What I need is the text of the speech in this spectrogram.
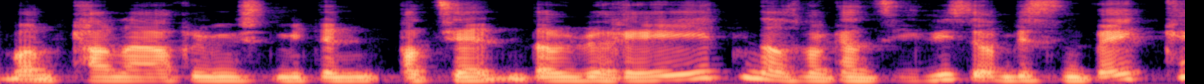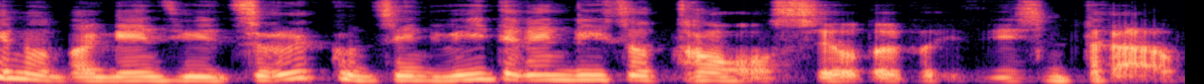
man kann auch übrigens mit den Patienten darüber reden, also man kann sich ein bisschen wecken und dann gehen sie wieder zurück und sind wieder in dieser Trance oder in diesem Traum.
